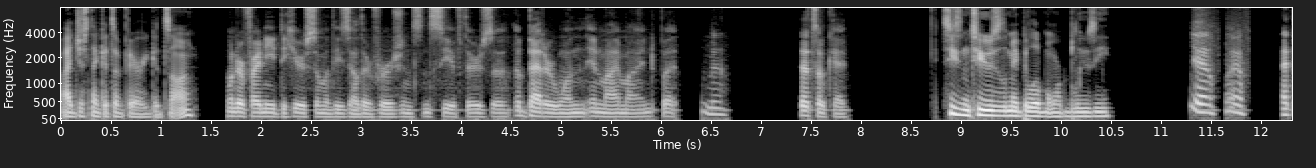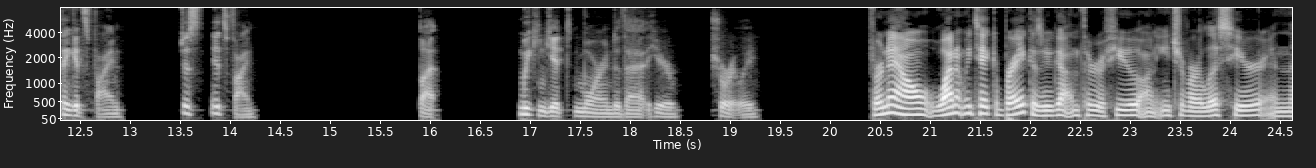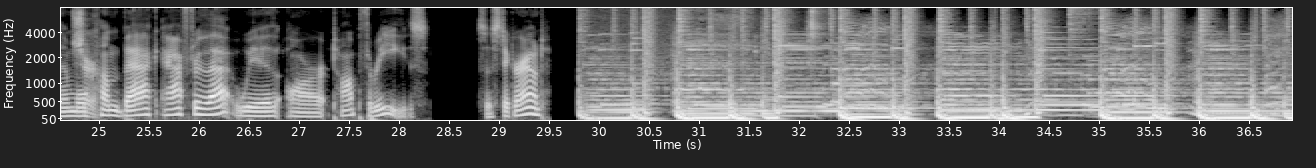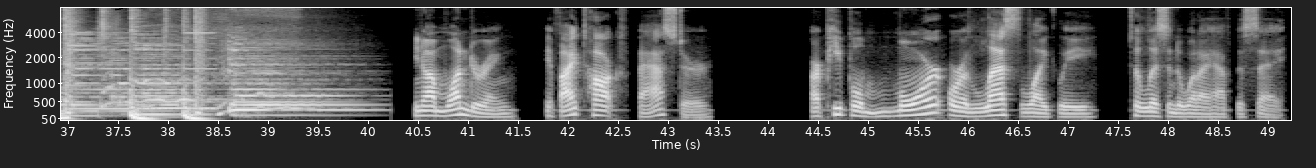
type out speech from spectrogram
I just think it's a very good song. wonder if I need to hear some of these other versions and see if there's a, a better one in my mind. But eh, that's okay. Season two is maybe a little bit more bluesy. Yeah, well, I think it's fine. Just it's fine. But we can get more into that here shortly. For now, why don't we take a break as we've gotten through a few on each of our lists here, and then we'll Sure. come back after that with our top threes. So stick around. You know, I'm wondering if I talk faster, are people more or less likely to listen to what I have to say?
